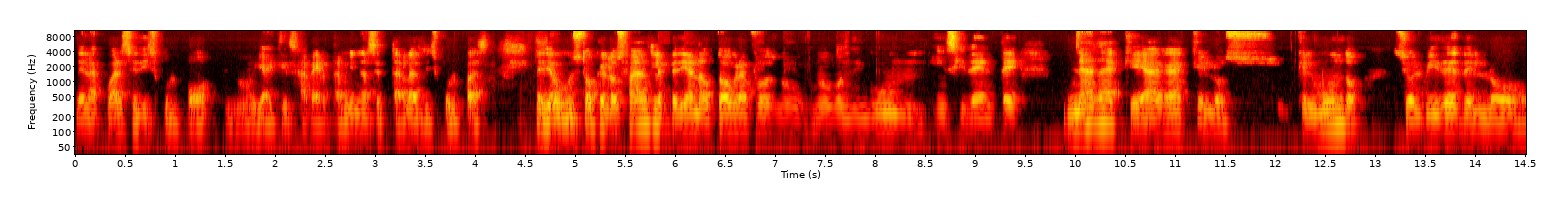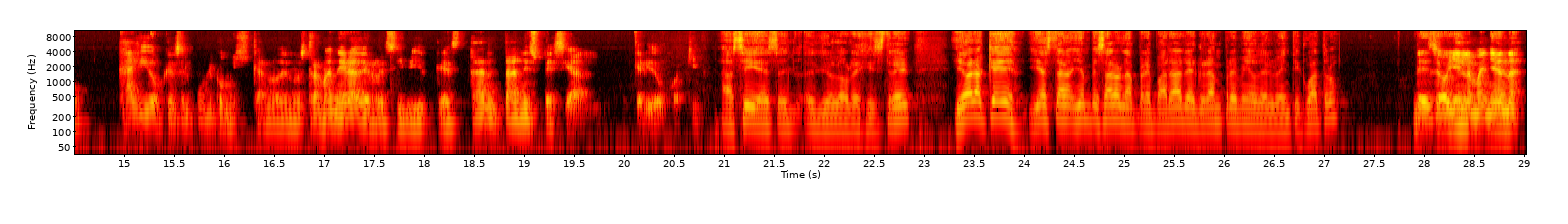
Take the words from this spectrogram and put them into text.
de la cual se disculpó, ¿no? y hay que saber también aceptar las disculpas. Me dio gusto que los fans le pedían autógrafos, no, no hubo ningún incidente, nada que haga que, los, que el mundo se olvide de lo cálido que es el público mexicano, de nuestra manera de recibir, que es tan, tan especial, querido Joaquín. Así es, yo lo registré. ¿Y ahora qué? ¿Ya, está, ya empezaron a preparar el Gran Premio del 24? Desde hoy en la mañana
